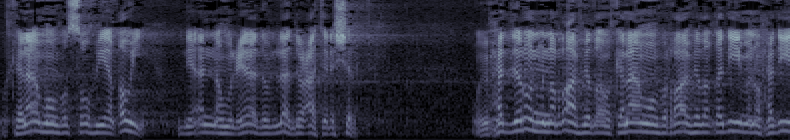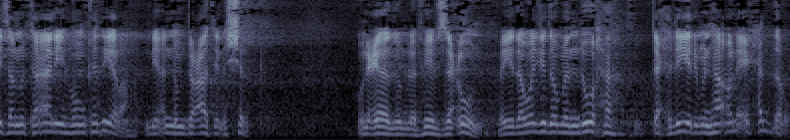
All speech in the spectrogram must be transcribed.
وكلامهم في الصوفية قوي. لأنهم العياذ بالله دعاة إلى الشرك. ويحذرون من الرافضة وكلامهم في الرافضة قديما وحديثا وتآليفهم كثيرة لأنهم دعاة إلى الشرك. والعياذ بالله فيفزعون. فإذا وجدوا مندوحة التحذير من هؤلاء يحذروا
